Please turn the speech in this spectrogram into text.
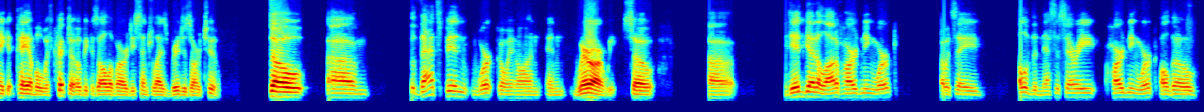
make it payable with crypto because all of our decentralized bridges are too. So um, so that's been work going on and where are we so uh, did get a lot of hardening work. I would say all of the necessary hardening work, although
